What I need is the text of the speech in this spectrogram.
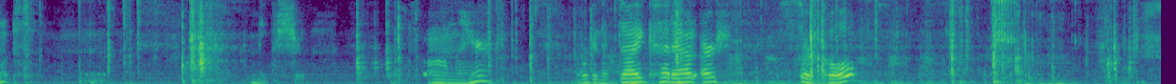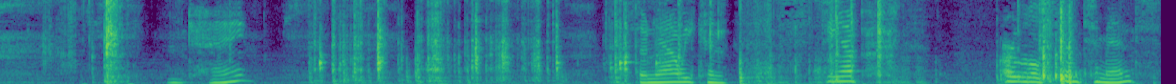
Oops. Make sure that that's on there. We're to die cut out our circle. Okay. So now we can stamp our little sentiment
